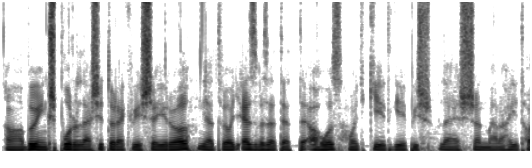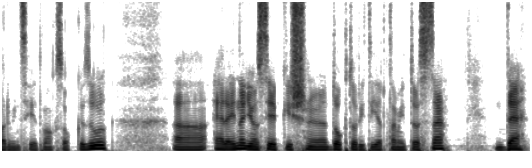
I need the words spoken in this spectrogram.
a Boeing spórolási törekvéseiről, illetve hogy ez vezetette ahhoz, hogy két gép is lehessen már a 737 maxok közül. Uh, erre egy nagyon szép kis doktorit írtam itt össze, de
